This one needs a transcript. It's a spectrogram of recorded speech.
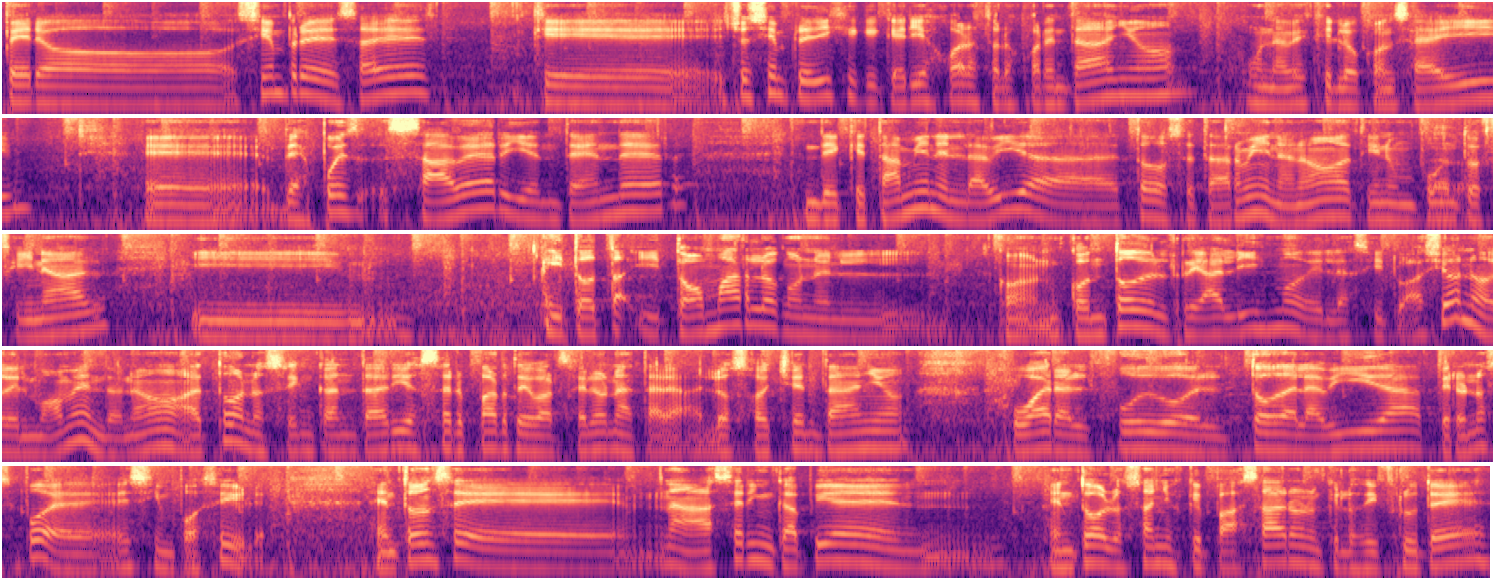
Pero siempre, ¿sabes? Que yo siempre dije que quería jugar hasta los 40 años, una vez que lo conseguí, eh, después saber y entender de que también en la vida todo se termina, ¿no? Tiene un punto final y, y, tota-, y tomarlo con el con, todo el realismo de la situación o del momento, ¿no? A todos nos encantaría ser parte de Barcelona hasta los 80 años, jugar al fútbol toda la vida, pero no se puede, es imposible. Entonces, nada, hacer hincapié en, en todos los años que pasaron, que los disfruté,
